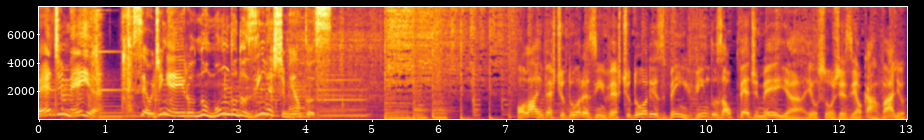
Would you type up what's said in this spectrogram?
Pé de Meia. Seu dinheiro no mundo dos investimentos. Olá, investidoras e investidores, bem-vindos ao Pé de Meia. Eu sou Gesiel Carvalho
